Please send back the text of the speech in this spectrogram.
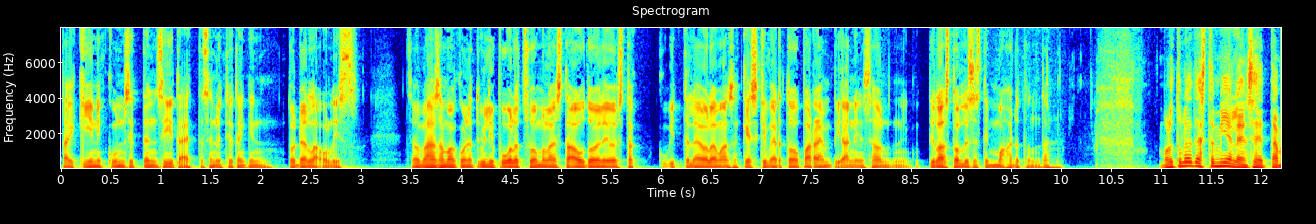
tai kiinni kuin sitten siitä, että se nyt jotenkin todella olisi. Se on vähän sama kuin, että yli puolet suomalaisista autoilijoista kuvittelee olevansa keskivertoa parempia, niin se on niin kuin tilastollisesti mahdotonta. Mulle tulee tästä mieleen se, että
